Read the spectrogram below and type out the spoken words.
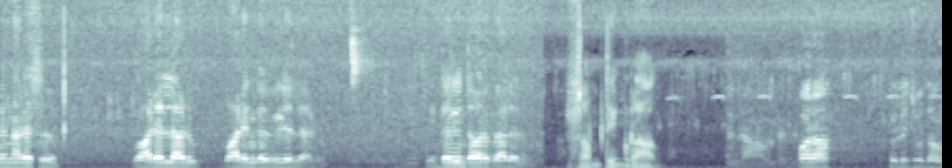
అరే నరేష్ వాడెళ్ళాడు వాడెనక వీడెళ్ళాడు. ఇద్దరు ఇంతవరకు రాలేదు. సంథింగ్ రాంగ్ పోరా వెళ్ళి చూద్దాం.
